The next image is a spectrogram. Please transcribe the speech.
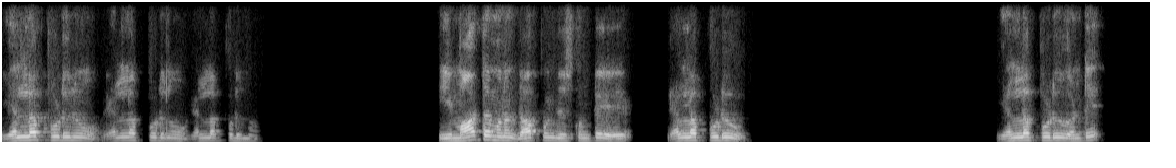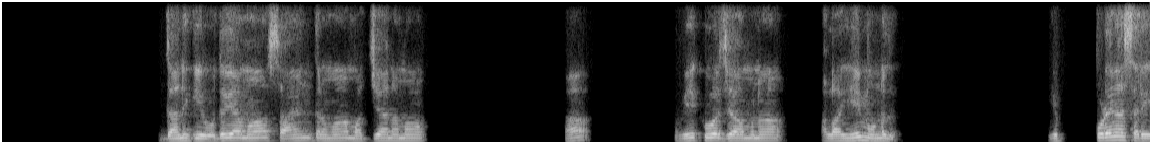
ఎల్లప్పుడును ఎల్లప్పుడును ఎల్లప్పుడును. ఈ మాట మనం జ్ఞాపకం చేసుకుంటే ఎల్లప్పుడూ ఎల్లప్పుడూ అంటే దానికి ఉదయమా సాయంత్రమా మధ్యాహ్నమా వేకువజామున అలా ఏమి ఉండదు. ఎప్పుడైనా సరే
